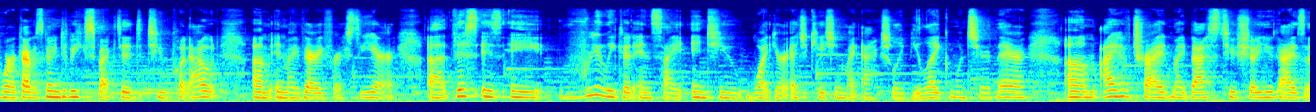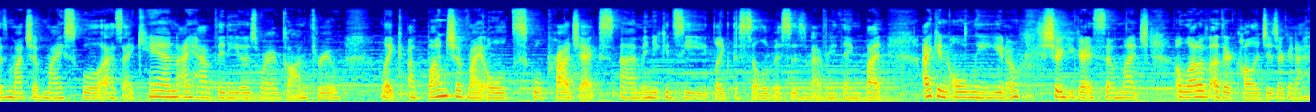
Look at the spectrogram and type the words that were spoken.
work I was going to be expected to put out um, in my very first year. Uh, this is a really good insight into what your education might actually be like once you're there. Um, I have tried my best to show you guys as much of my school as I can. I have videos where I've gone through like a bunch of my old school projects um, and you can see like the syllabuses and everything, but I can only, you know, show you guys so much. A lot of other colleges are going to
